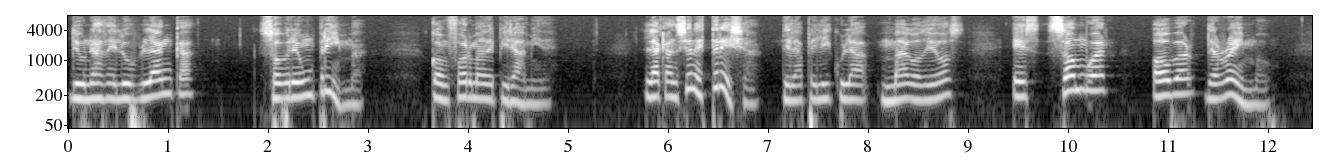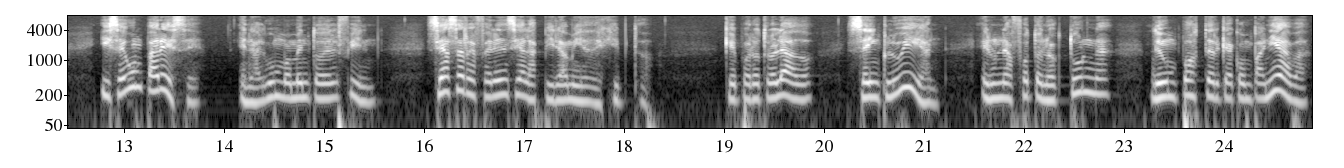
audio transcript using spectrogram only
de un haz de luz blanca sobre un prisma con forma de pirámide. La canción estrella de la película Mago de Oz es Somewhere Over the Rainbow, y según parece, en algún momento del film, se hace referencia a las pirámides de Egipto, que por otro lado se incluían en una foto nocturna de un póster que acompañaba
